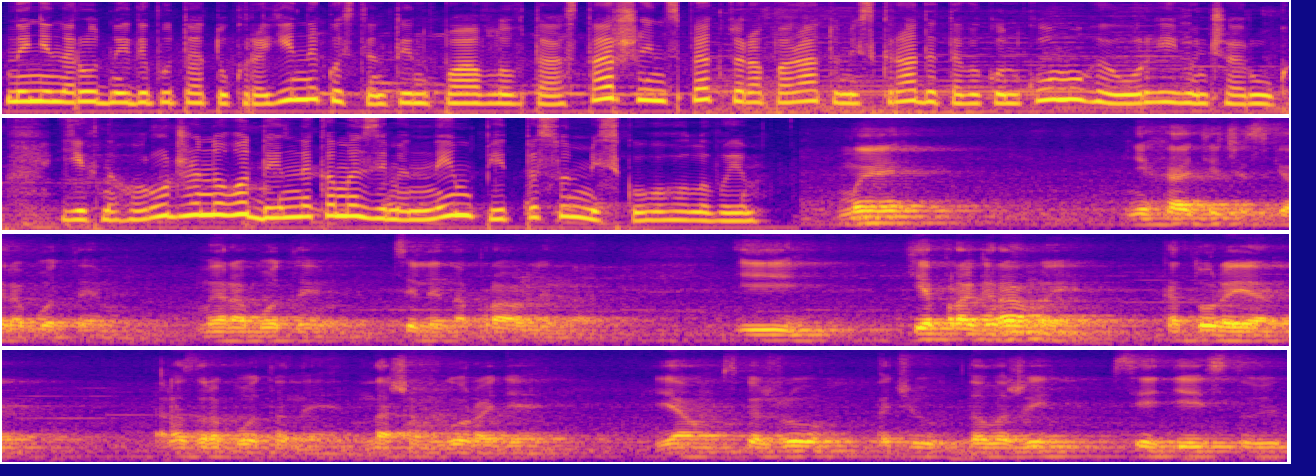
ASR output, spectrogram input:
нині народний депутат України Костянтин Павлов та старший інспектор апарату міськради та виконкому Георгій Гончарук. Їх нагороджено годинниками з іменним підписом міського голови. Мы не хаотически работаем, мы работаем целенаправленно. И те программы, которые разработаны в нашем городе, я вам скажу, хочу доложить, все действуют,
